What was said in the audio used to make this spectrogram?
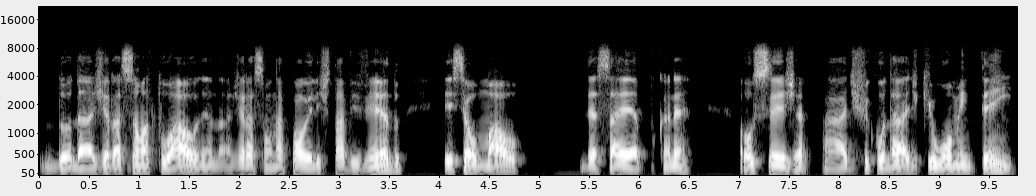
do, da geração atual, né, na geração na qual ele está vivendo, esse é o mal dessa época, né? Ou seja, a dificuldade que o homem tem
